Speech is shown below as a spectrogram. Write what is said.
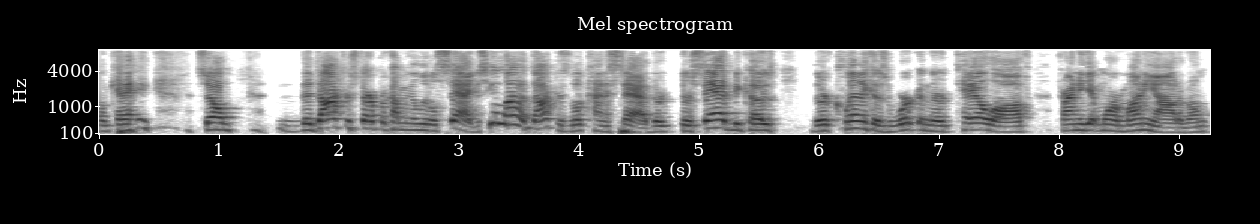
Okay. So the doctors start becoming a little sad. You see a lot of doctors look kind of sad. They're, they're sad because their clinic is working their tail off trying to get more money out of them.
